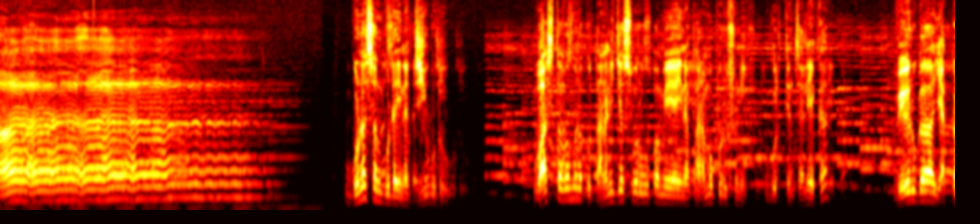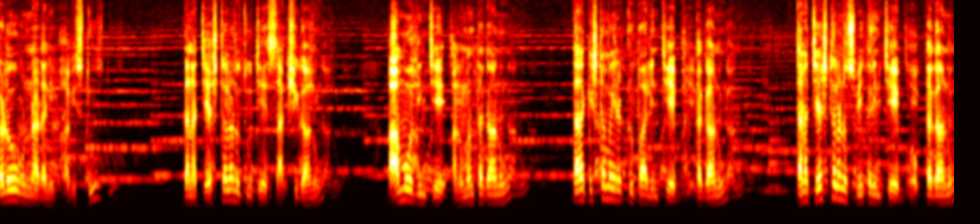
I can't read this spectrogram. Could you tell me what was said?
आ। గుణసంగుడైన జీవుడు వాస్తవమునకు తన నిజ స్వరూపమే అయిన పరమపురుషుని గుర్తించలేక వేరుగా ఎక్కడో ఉన్నాడని భావిస్తూ తన చేష్టలను చూచే సాక్షిగాను ఆమోదించే అనుమంతగాను తనకిష్టమైనట్లు పాలించే భర్తగాను తన చేష్టలను స్వీకరించే భోక్తగాను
